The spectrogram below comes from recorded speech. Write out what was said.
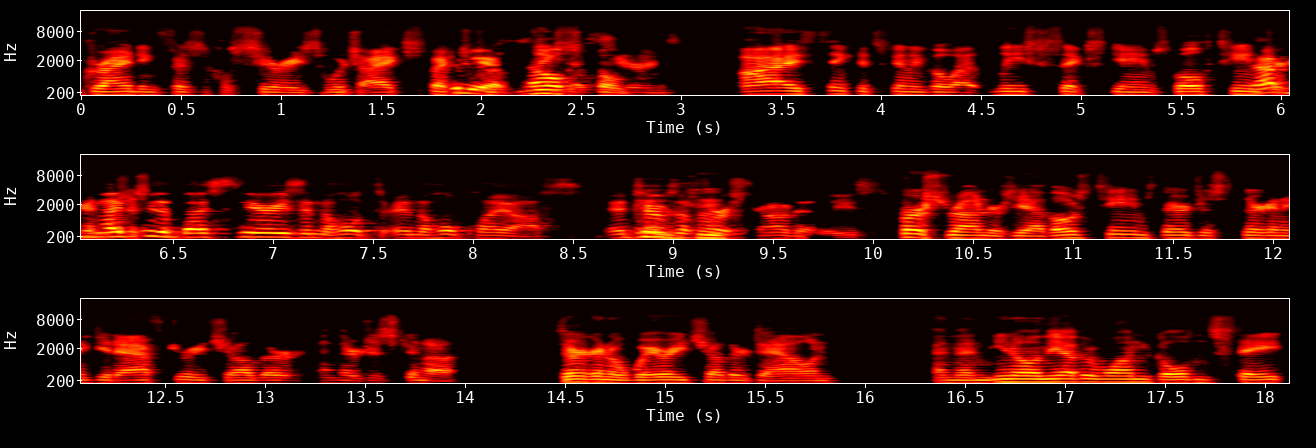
grinding physical series, which I expect for at be a hell of least. series. I think it's going to go at least six games. Both teams are That going to might just be the best series in the whole in the whole playoffs in terms of Mhm. first round at least. first rounders. Yeah, those teams, they're just they're going to get after each other, and they're just gonna they're going to wear each other down. And then you know, in the other one, Golden State,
